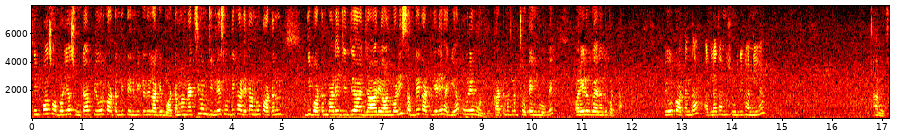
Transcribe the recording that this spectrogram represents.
ਸਿੰਪਲ ਸੋਬਰ ਜਿਹਾ ਸੂਟ ਆ ਪਿਓਰ ਕਾਟਨ ਦੀ 3 ਮੀਟਰ ਦੇ ਲਾਗੇ ਬਾਟਮ ਆ। ਮੈਕਸਿਮਮ ਜਿੰਨੇ ਸੂਟ ਦਿਖਾ ਦਿਖਾਲੇ ਤੁਹਾਨੂੰ ਕਾਟਨ ਦੀ ਬਾਟਮ ਵਾਲੇ ਜਿੱਦਾਂ ਜਾਂ ਰਿਓਨ ਵਾਲੀ ਸਭ ਦੇ ਕੱਟ ਜਿਹੜੇ ਹੈਗੇ ਆ, ਪੂਰੇ ਹੋਣਗੇ। ਕੱਟ ਮਤਲਬ ਛੋਟੇ ਨਹੀਂ ਹੋਗੇ ਔਰ ਇਹ ਰਹੂਗਾ ਇਹਦਾ ਦੁਪੱਟਾ। ਪਿਓਰ ਕਾਟਨ ਦਾ, ਅਗਲਾ ਤੁਹਾਨੂੰ ਸੂਟ ਦਿਖਾਨੀ ਆ। ਆ ਲਓ ਜੀ।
